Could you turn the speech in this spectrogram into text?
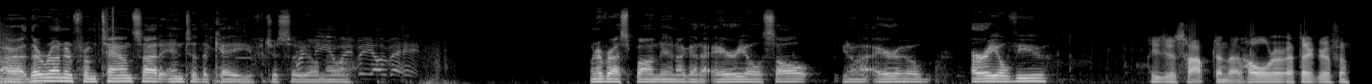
All right, they're running from town side into the cave, just so y'all know. Whenever I spawned in, I got an aerial assault, you know, an aerial aerial view. He just hopped in that hole right there, Griffin.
